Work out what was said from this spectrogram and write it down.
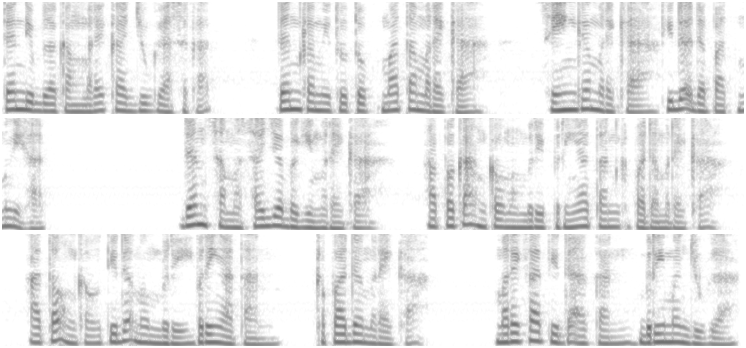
dan di belakang mereka juga sekat, dan kami tutup mata mereka, sehingga mereka tidak dapat melihat. Dan sama saja bagi mereka, apakah engkau memberi peringatan kepada mereka, atau engkau tidak memberi peringatan kepada mereka, mereka tidak akan beriman juga.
